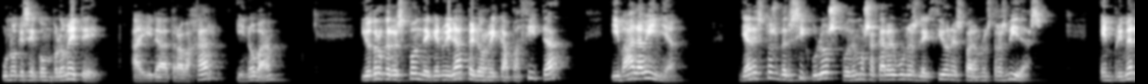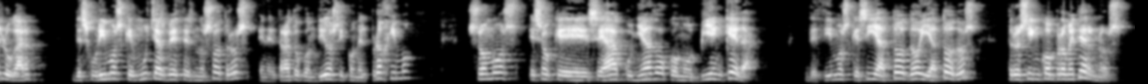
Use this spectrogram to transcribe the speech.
uno que se compromete a ir a trabajar y no va, y otro que responde que no irá, pero recapacita y va a la viña. Ya de estos versículos podemos sacar algunas lecciones para nuestras vidas. En primer lugar, descubrimos que muchas veces nosotros, en el trato con Dios y con el prójimo, somos eso que se ha acuñado como bien queda. Decimos que sí a todo y a todos, pero sin comprometernos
